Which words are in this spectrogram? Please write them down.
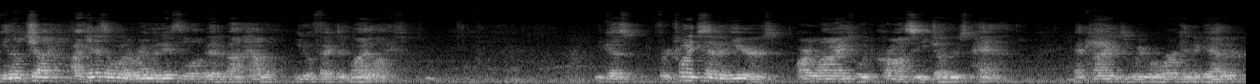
You know, Chuck, I guess I want to reminisce a little bit about how you affected my life. Because for 27 years, our lives would cross each other's path. At times we were working together,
